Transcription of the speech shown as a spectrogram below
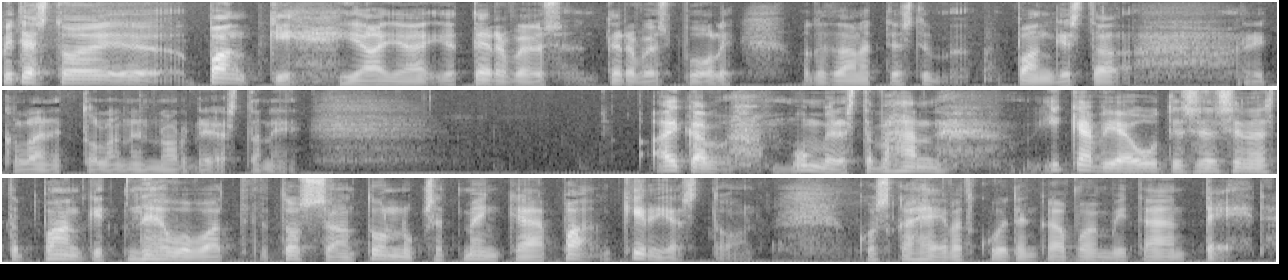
Miten tuo pankki ja, ja, ja terveys, terveyspuoli? Otetaan nyt tietysti pankista Riikka Lainetolainen Nordeasta, niin aika mun mielestä vähän ikäviä uutisia sinä, että pankit neuvovat, että tuossa on tunnukset, menkää pa- kirjastoon, koska he eivät kuitenkaan voi mitään tehdä.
